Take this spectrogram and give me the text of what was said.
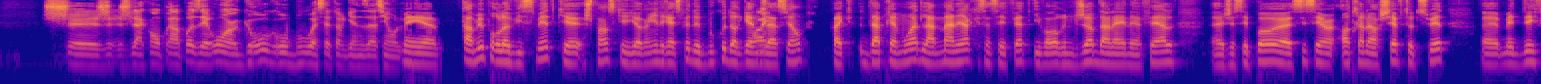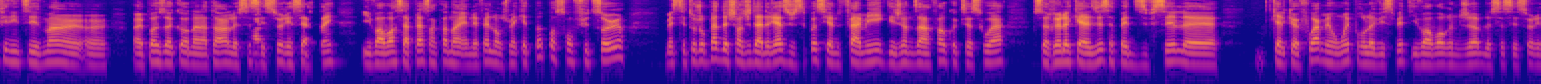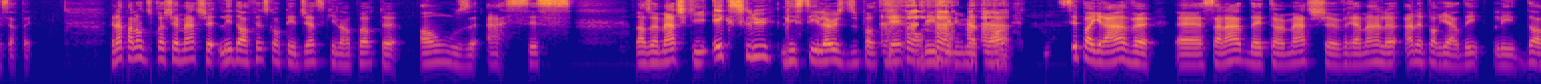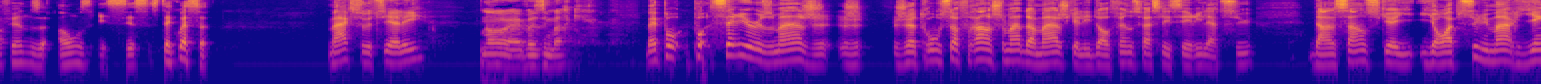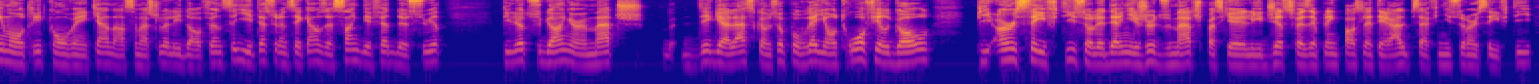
je, je, la comprends pas zéro, un gros, gros bout à cette organisation-là. Mais euh, tant mieux pour Lovie Smith que je pense qu'il a gagné le respect de beaucoup d'organisations. d'après moi, de la manière que ça s'est fait, il va avoir une job dans la NFL. Euh, je sais pas euh, si c'est un entraîneur-chef tout de suite, mais définitivement un, poste de coordonnateur, là, ça c'est sûr et certain. Il va avoir sa place encore dans la NFL, donc je m'inquiète pas pour son futur. Mais c'est toujours plate de changer d'adresse. Je sais pas s'il y a une famille avec des jeunes enfants ou quoi que ce soit. Se relocaliser, ça peut être difficile quelquefois, mais au moins pour Lovie Smith, il va avoir une job, ça c'est sûr et certain. Maintenant, parlons du prochain match, les Dolphins contre les Jets qui l'emportent 11 à 6 dans un match qui exclut les Steelers du portrait des éliminatoires. C'est pas grave, euh, ça a l'air d'être un match vraiment là, à ne pas regarder. Les Dolphins 11 et 6. C'était quoi ça? Max, veux-tu y aller? Non, euh, vas-y, Marc. Ben, pour, sérieusement, je, je trouve ça franchement dommage que les Dolphins fassent les séries là-dessus, dans le sens qu'ils n'ont absolument rien montré de convaincant dans ce match-là, les Dolphins. Tu ils étaient sur une séquence de cinq défaites de suite, puis là, tu gagnes un match dégueulasse comme ça. Pour vrai, ils ont trois field goals, puis un safety sur le dernier jeu du match parce que les Jets faisaient plein de passes latérales, puis ça finit sur un safety.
